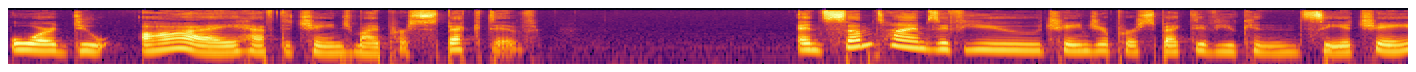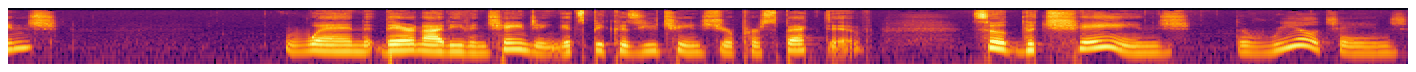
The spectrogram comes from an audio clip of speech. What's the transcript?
Or do I have to change my perspective? And sometimes, if you change your perspective, you can see a change when they're not even changing. It's because you changed your perspective. So, the change, the real change,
